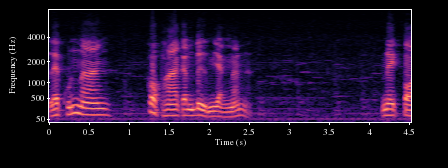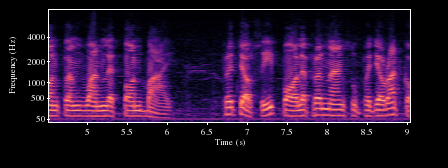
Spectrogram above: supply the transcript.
และขุนนางก็พากันดื่มอย่างนั้น ในตอนกลางวันและตอนบ่าย พระเจ้าสีปอและพระนางสุพยรัตก็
